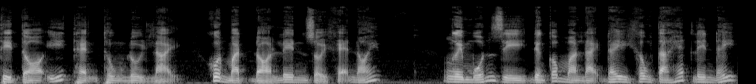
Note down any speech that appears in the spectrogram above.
thì tỏ ý thẹn thùng lùi lại, khuôn mặt đỏ lên rồi khẽ nói. Người muốn gì đừng có mà lại đây không ta hét lên đấy.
